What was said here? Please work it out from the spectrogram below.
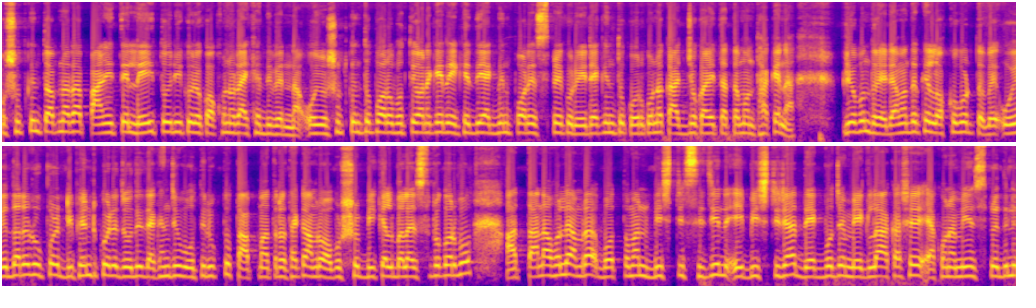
ওষুধ কিন্তু আপনারা পানিতে লেই তৈরি করে কখনো রেখে দিবেন না। ওই ওষুধ কিন্তু পরবর্তী অনেকে রেখে দিয়ে একদিন পরে স্প্রে করি। এটা কিন্তু ওর কোনো কার্যকারিতা তেমন থাকে না। প্রিয় বন্ধুরা, এটা আমাদেরকে লক্ষ্য করতে হবে। ওয়েদারের উপরে ডিপেন্ড করে যদি দেখেন যে অতিরিক্ত তাপমাত্রা থাকে, আমরা অবশ্যই বিকেলবেলা স্প্রে করব। আর তা না হলে আমরা বর্তমান বৃষ্টির সিজন এই বৃষ্টিটা দেখব যে মেঘলা আকাশে, এখন আমি স্প্রে দিলে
